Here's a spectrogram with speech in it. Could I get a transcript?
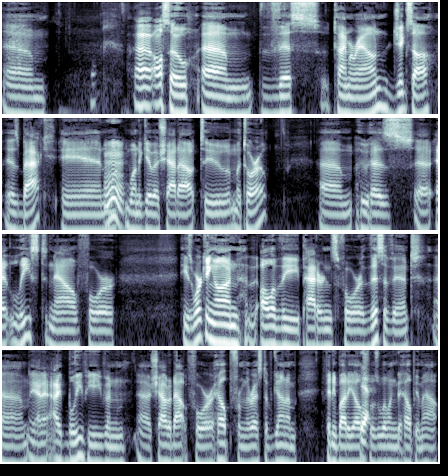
um. Uh, also, um, this time around, Jigsaw is back, and mm. want to give a shout out to Matoro, um, who has uh, at least now for he's working on all of the patterns for this event, um, and I believe he even uh, shouted out for help from the rest of Gunham if anybody else yeah. was willing to help him out.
